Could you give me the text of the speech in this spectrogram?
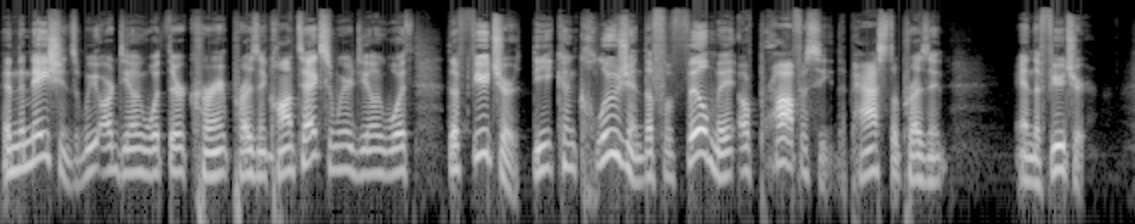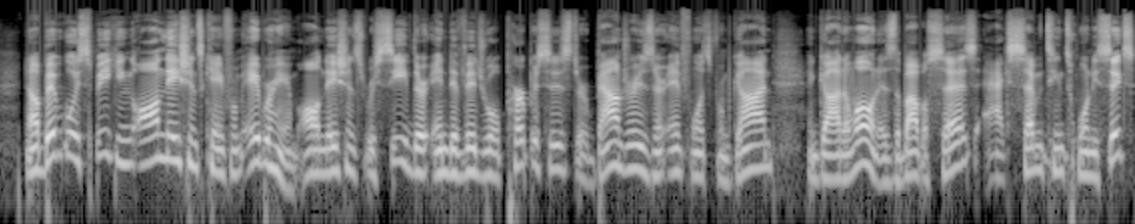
in the nations. We are dealing with their current present context and we are dealing with the future, the conclusion, the fulfillment of prophecy, the past, the present, and the future. Now, biblically speaking, all nations came from Abraham. All nations received their individual purposes, their boundaries, their influence from God and God alone. As the Bible says, Acts 17 26,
